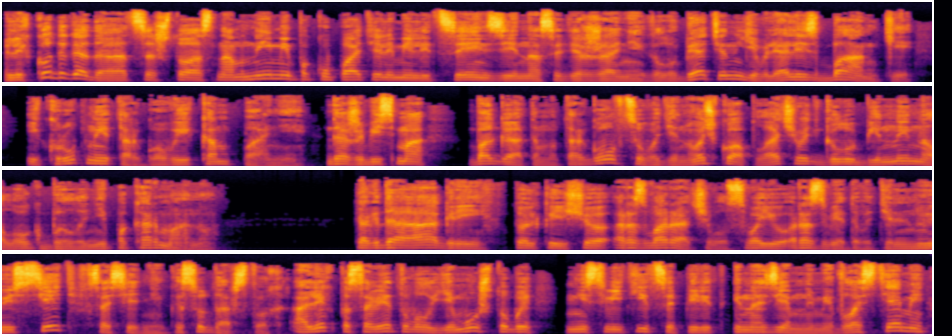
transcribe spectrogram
Легко догадаться, что основными покупателями лицензии на содержание голубятин являлись банки и крупные торговые компании. Даже весьма богатому торговцу в одиночку оплачивать голубинный налог было не по карману. Когда Агрий только еще разворачивал свою разведывательную сеть в соседних государствах, Олег посоветовал ему, чтобы не светиться перед иноземными властями,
